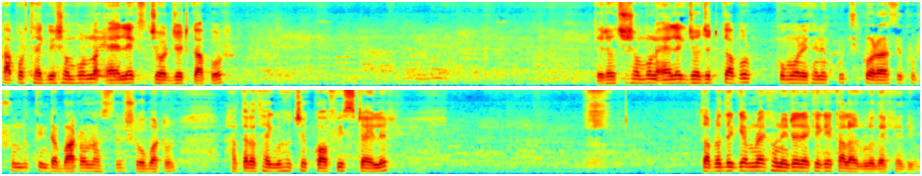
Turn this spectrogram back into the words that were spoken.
কাপড় থাকবে সম্পূর্ণ অ্যালেক্স জর্জেট কাপড়। তো এটা হচ্ছে সম্পূর্ণ অ্যালেক জর্জেট কাপড় কোমর এখানে কুচি করা আছে, খুব সুন্দর তিনটা বাটন আছে শো বাটন হাতাটা থাকবে হচ্ছে কফি স্টাইলের তো আপনাদেরকে আমরা এখন এটার এক একে কালারগুলো দেখাই দিব।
